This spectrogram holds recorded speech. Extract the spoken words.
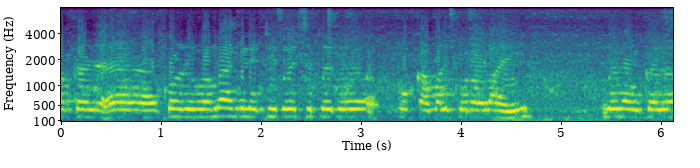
ഒക്കെ കൊഴുവ മാഗ്നേറ്റ് ചെയ്ത് വെച്ചിട്ട് ഒരു മുക്കാൽ മണിക്കൂറോളമായി ഇനി നമുക്കത്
